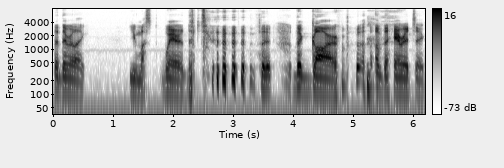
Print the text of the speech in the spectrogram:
that they were like, "You must wear the the the garb of the heretic,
